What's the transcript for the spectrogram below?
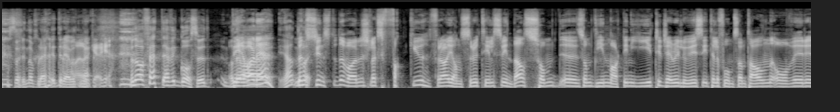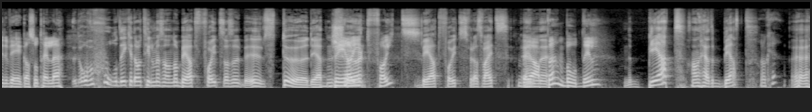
Sorry, nå ble jeg litt revet med. Okay, okay. Men det var fett. Jeg fikk gåsehud. Det, Det var det. Ja, det Men var, syns du det var en slags fuck you fra Jansrud til Svindal, som, eh, som Dean Martin gir til Jerry Lewis i telefonsamtalen over Vegas-hotellet? Overhodet ikke. Det var til og med sånn når Beat Foyts, altså eh, stødigheten sjøl Beat Fights? Beat Foyts fra Sveits. Beate? En, Bodil? eh, Beat! Han heter Beat Ok. eh,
